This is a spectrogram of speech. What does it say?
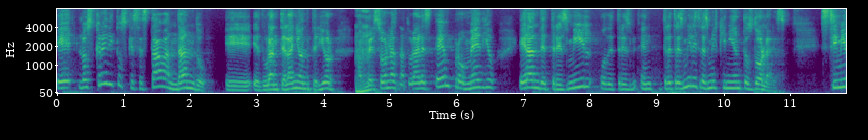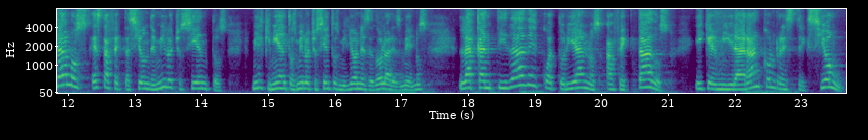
Eh, los créditos que se estaban dando eh, eh, durante el año anterior a personas naturales en promedio eran de 3 mil o de tres, entre 3 mil y 3 mil 500 dólares. Si miramos esta afectación de 1.800, 1.500, 1.800 millones de dólares menos, la cantidad de ecuatorianos afectados y que mirarán con restricción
